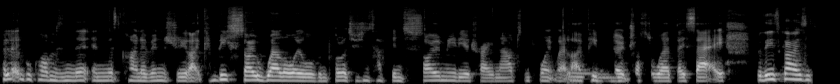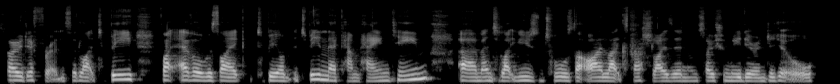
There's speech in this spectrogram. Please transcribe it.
political comms in, the, in this kind of industry like can be so well oiled and politicians have been so media trained now to the point where like people don't mm. trust a word they say but these guys are so different so like to be if i ever was like to be on to be in their campaign team um, and to like use the tools that i like specialize in on social media and digital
